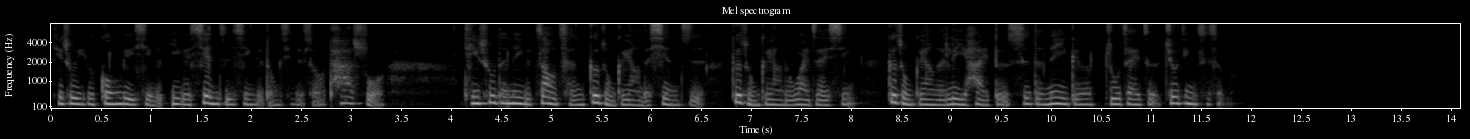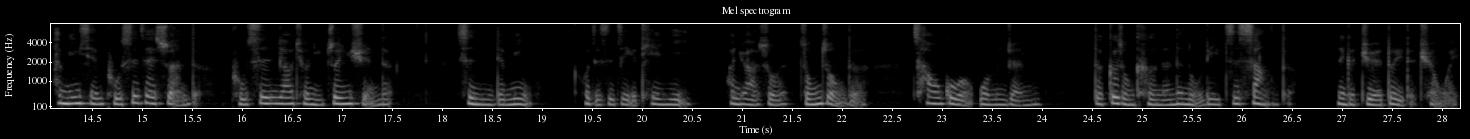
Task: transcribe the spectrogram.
提出一个功利性的一个限制性的东西的时候，他所提出的那个造成各种各样的限制、各种各样的外在性、各种各样的利害得失的那个主宰者究竟是什么？很明显，普世在算的，普世要求你遵循的是你的命，或者是这个天意。换句话说，种种的超过我们人的各种可能的努力之上的那个绝对的权威。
